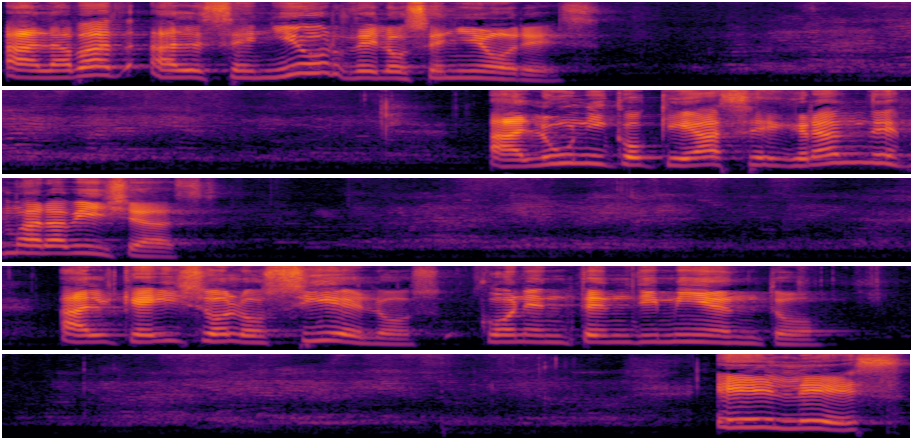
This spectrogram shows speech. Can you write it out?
Alabad al Señor de los señores. Al único que hace grandes maravillas. Al que hizo los cielos con entendimiento. Él es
